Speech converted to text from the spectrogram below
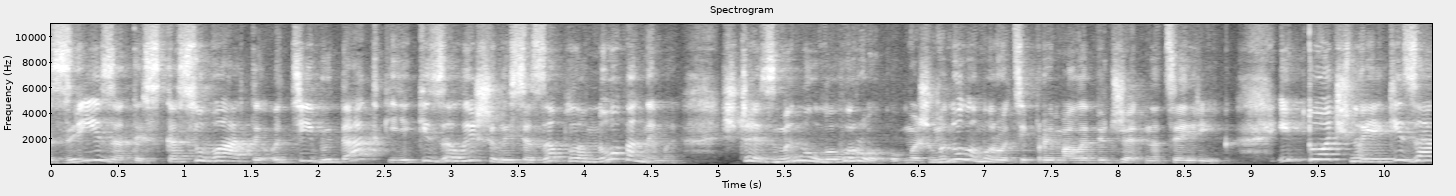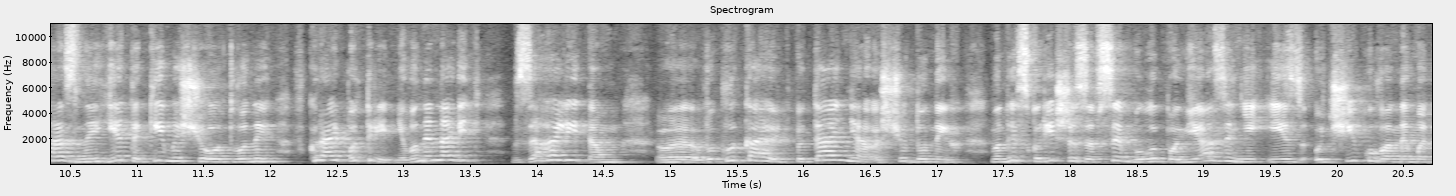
зрізати, скасувати оті видатки, які залишилися запланованими ще з минулого року. Ми ж в минулому році приймали бюджет на цей рік. І точно, які зараз не є такими, що от вони вкрай потрібні. Вони навіть взагалі там е, викликають питання щодо них. Вони скоріше за все були пов'язані із очікуваними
